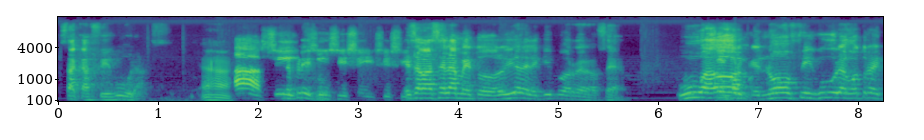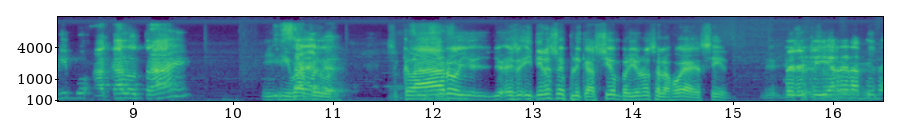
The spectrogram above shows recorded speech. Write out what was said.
sacafiguras. Ah, sí, sí, sí, sí, sí, Esa va a ser la metodología del equipo de Herrera. O sea, jugador que no figura en otro equipo, acá lo trae y, va a Claro, y, tiene su explicación, pero yo no se la voy a decir. Pero es, que Herrera tiene,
